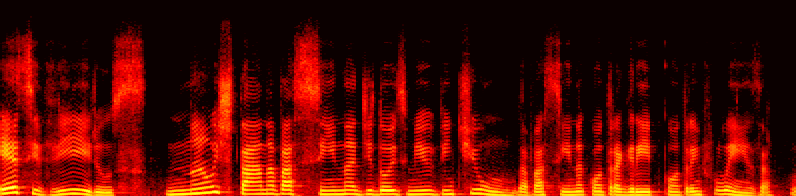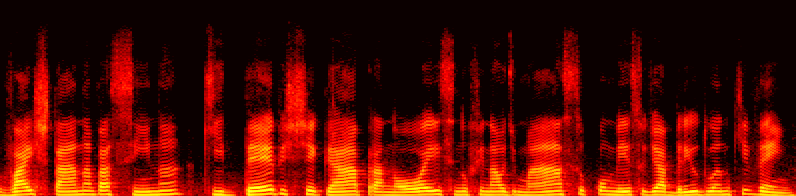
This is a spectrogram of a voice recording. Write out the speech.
Esse vírus não está na vacina de 2021, da vacina contra a gripe, contra a influenza. Vai estar na vacina que deve chegar para nós no final de março, começo de abril do ano que vem.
